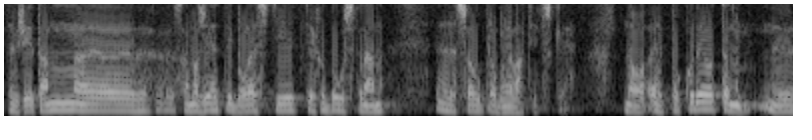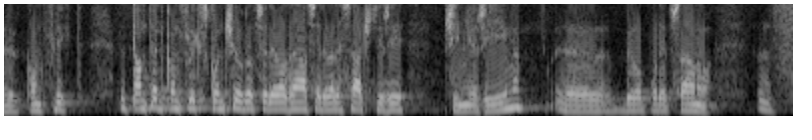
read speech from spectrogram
takže tam e, samozřejmě ty bolesti těch obou stran e, jsou problematické. No, pokud je o ten konflikt, tam ten konflikt skončil v roce 1994 příměřím. Eh, bylo podepsáno v,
